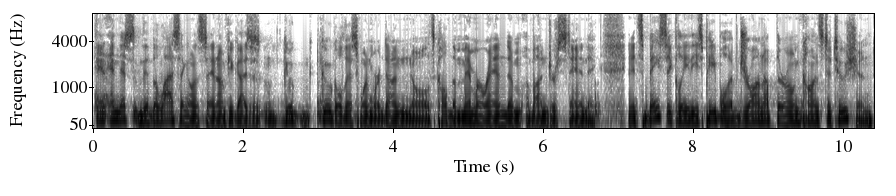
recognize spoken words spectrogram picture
and and this the, the last thing I want to say. Now, if you guys Google this when we're done, Noel, it's called the Memorandum of Understanding, and it's basically these people have drawn up their own constitution.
